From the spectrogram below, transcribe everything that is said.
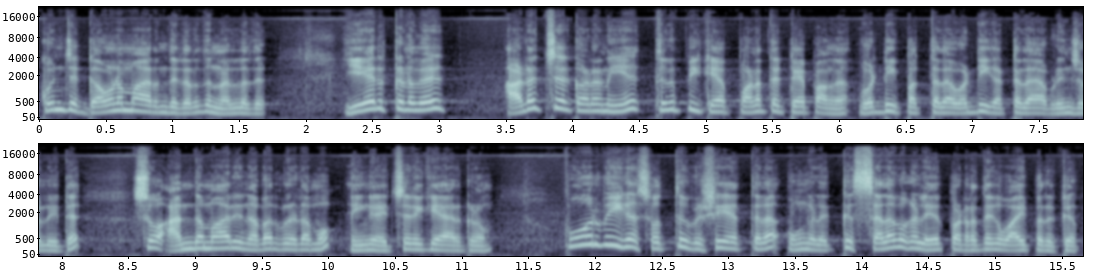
கொஞ்சம் கவனமாக இருந்துக்கிறது நல்லது. ஏற்கனவே அடைச்ச கடனையே திருப்பி கே பணத்தை கேட்பாங்க. வட்டி பத்தலை வட்டி கட்டலை அப்படின்னு சொல்லிட்டு. ஸோ அந்த மாதிரி நபர்களிடமும் நீங்கள் எச்சரிக்கையாக இருக்கணும். பூர்வீக சொத்து விஷயத்தில் உங்களுக்கு செலவுகள் ஏற்படுறதுக்கு வாய்ப்பு இருக்குது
